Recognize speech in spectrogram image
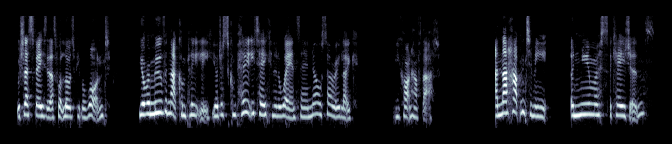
which let's face it, that's what loads of people want, you're removing that completely. You're just completely taking it away and saying, no, sorry, like, you can't have that. And that happened to me on numerous occasions.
